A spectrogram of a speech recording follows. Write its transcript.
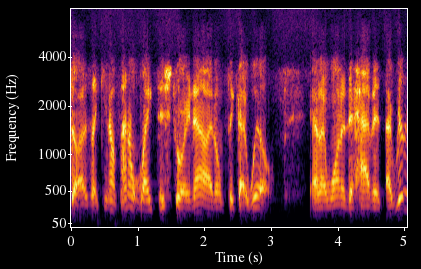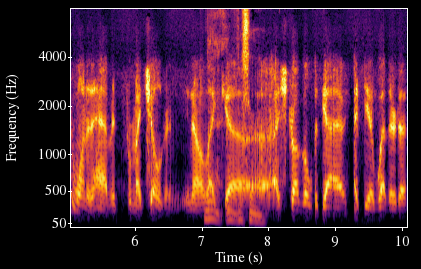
so I was like, you know, if I don't write this story now, I don't think I will. And I wanted to have it. I really wanted to have it for my children. You know, like yeah, uh, sure. I struggled with the idea of whether to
